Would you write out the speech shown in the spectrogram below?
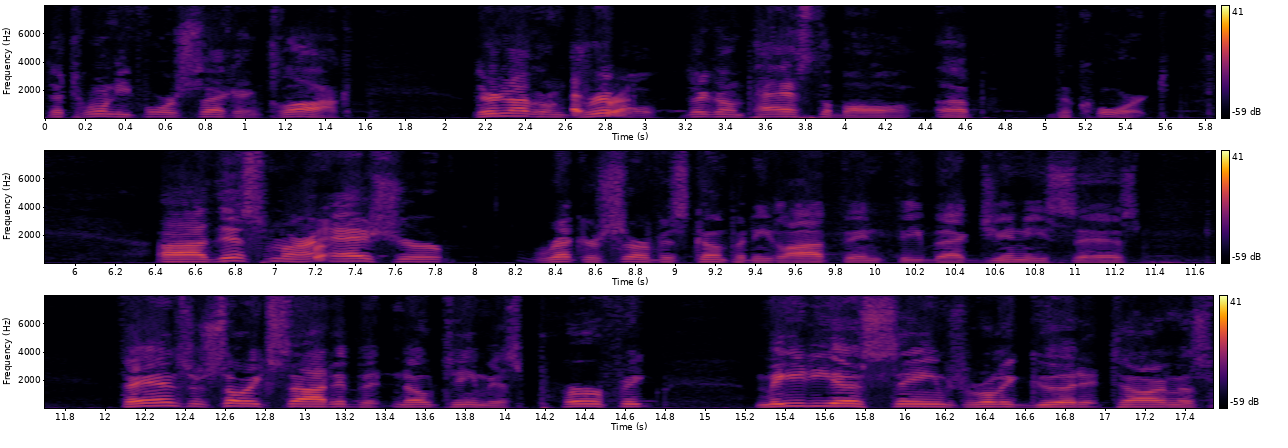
the 24 second clock. They're not going to dribble, right. they're going to pass the ball up the court. Uh, this from our right. Asher Wrecker Service Company live fan feedback. Jenny says, Fans are so excited, but no team is perfect. Media seems really good at telling us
